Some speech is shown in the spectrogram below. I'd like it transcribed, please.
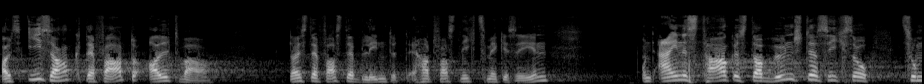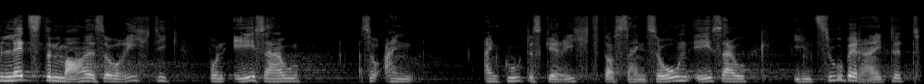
Als Isaac, der Vater, alt war, da ist er fast erblindet. Er hat fast nichts mehr gesehen. Und eines Tages, da wünscht er sich so zum letzten Mal so richtig von Esau so ein, ein gutes Gericht, das sein Sohn Esau ihm zubereitet,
